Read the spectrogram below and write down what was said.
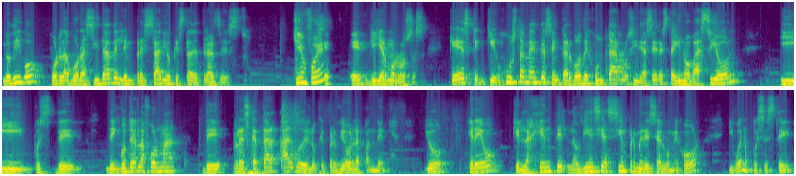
lo digo por la voracidad del empresario que está detrás de esto, ¿Quién fue? eh, Guillermo Rosas, que es que, quien justamente se encargó de juntarlos y de hacer esta innovación y pues de, de encontrar la forma de rescatar algo de lo que perdió en la pandemia. Yo creo que la gente, la audiencia siempre merece algo mejor y bueno, pues este,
